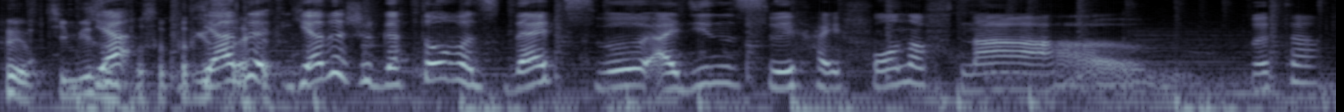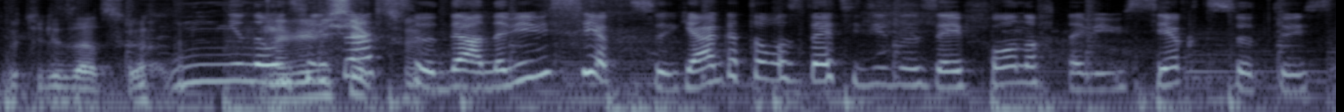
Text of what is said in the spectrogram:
Твой оптимизм Я, просто я, потрясает. да- я даже готова сдать свой, один из своих айфонов на... э, Это... Утилизацию. Не на, На утилизацию, да, на вивисекцию. Я готова сдать один из айфонов на вивисекцию, то есть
